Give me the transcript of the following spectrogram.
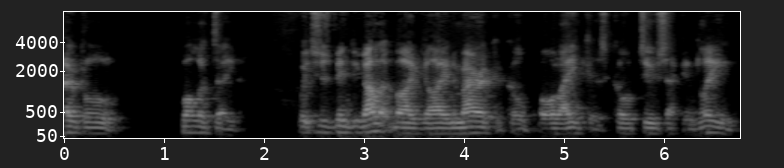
total quality, which has been developed by a guy in America called Paul Akers, called Two Second Lean,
